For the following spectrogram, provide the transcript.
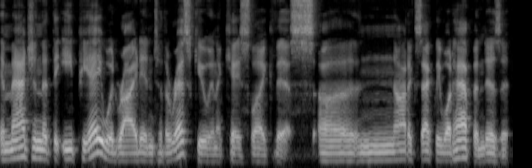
Imagine that the EPA would ride into the rescue in a case like this. Uh, not exactly what happened, is it?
